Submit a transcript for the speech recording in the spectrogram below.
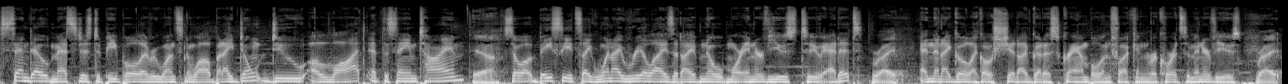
send out messages to people every once in a while, but I don't do a lot at the same time. Yeah. So uh, basically, it's like when I realize that I have no more interviews to edit. Right. And then I go, like, oh shit, I've got to scramble and fucking record some interviews. Right.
